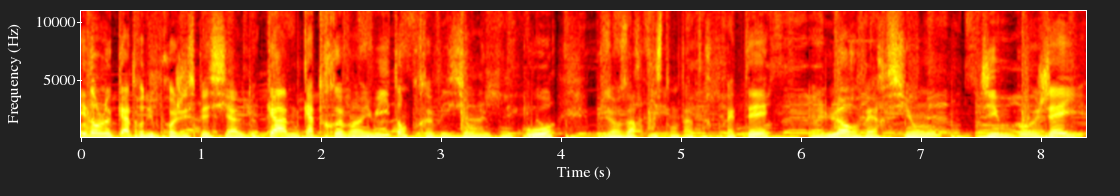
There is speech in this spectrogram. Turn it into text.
Et dans le cadre du projet spécial de Cannes 88, en prévision du concours, plusieurs artistes ont interprété leur version. Jimbo Jay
